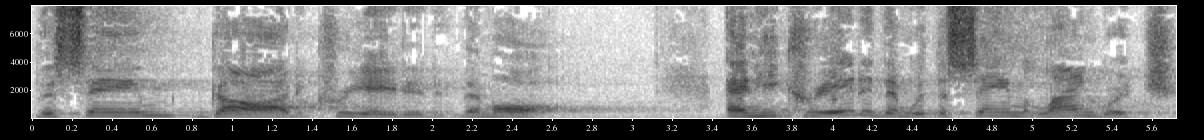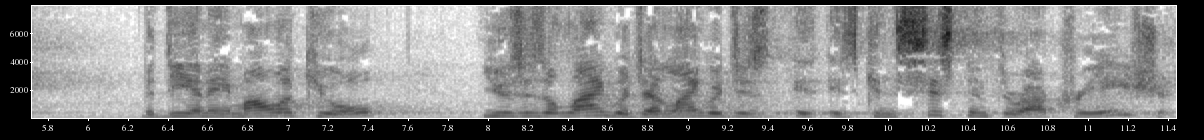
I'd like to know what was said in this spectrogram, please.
The same God created them all. And He created them with the same language. The DNA molecule uses a language. That language is, is consistent throughout creation.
